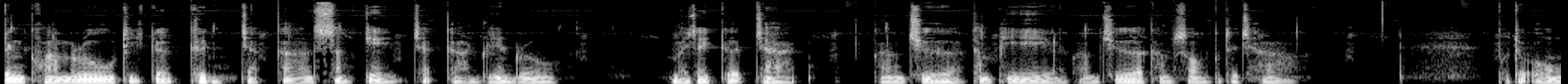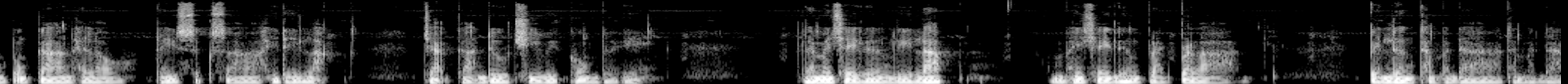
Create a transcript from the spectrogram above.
เป็นความรู้ที่เกิดขึ้นจากการสังเกตจากการเรียนรู้ ไม่ใช่เกิดจากความเชื่อคำพีหรือความเชื่อคำสอนพุทธเจ้าพุทธองค์ต้องการให้เราได้ศึกษาให้ได้หลัก จากการดูชีวิตของตัวเอง และไม่ใช่เรื่องลี้ลับ ไม่ใช่เรื่องแปลกประหลาด เป็นเรื่องธรรมดาธรรมดา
